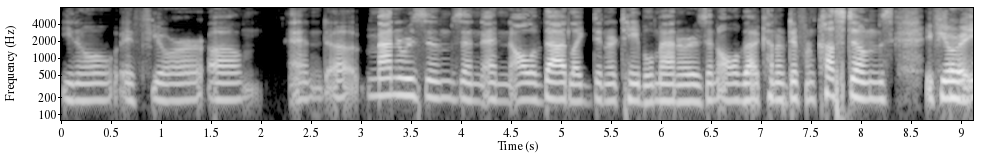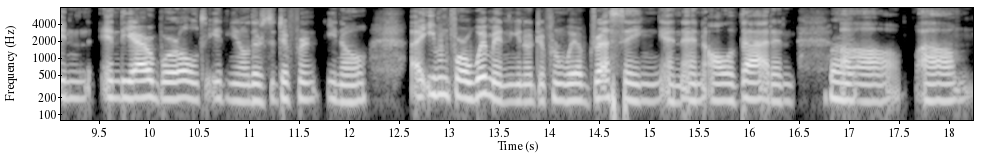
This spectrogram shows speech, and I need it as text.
You know, if you're um, and uh, mannerisms and and all of that, like dinner table manners and all of that kind of different customs. If you're Sure. in in the Arab world, it, you know, there's a different, you know, uh, even for women, you know, different way of dressing and and all of that. And Right. uh, um,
